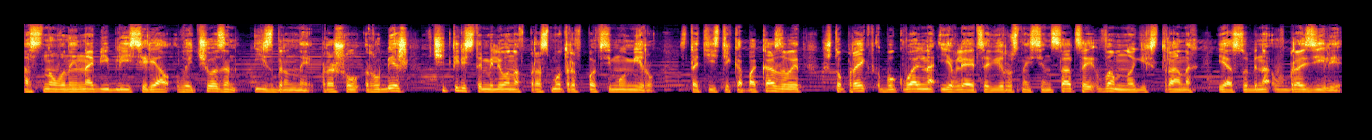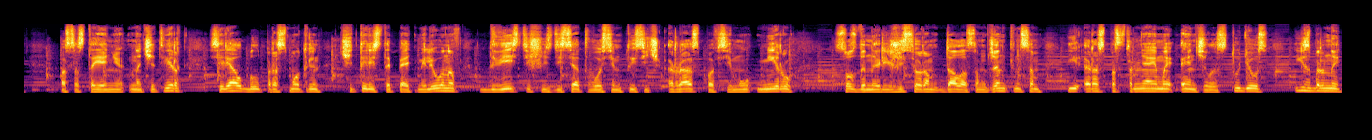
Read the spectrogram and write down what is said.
Основанный на Библии сериал «The Chosen» «Избранные» прошел рубеж в 400 миллионов просмотров по всему миру. Статистика показывает, что проект буквально является вирусной сенсацией во многих странах и особенно в Бразилии. По состоянию на четверг сериал был просмотрен 405 миллионов 268 тысяч раз по всему миру, созданный режиссером Далласом Дженкинсом и распространяемый Angeles Studios, избранный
